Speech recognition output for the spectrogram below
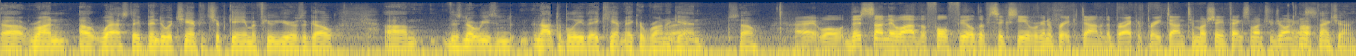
uh, run out west. They've been to a championship game a few years ago. Um, there's no reason not to believe they can't make a run right. again. So. All right. Well, this Sunday we'll have the full field of 68. We're going to break it down in the bracket breakdown. Tim O'Shea, thanks so much for joining us. Oh, thanks, Johnny.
